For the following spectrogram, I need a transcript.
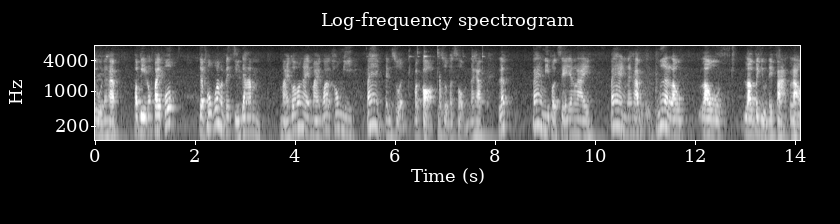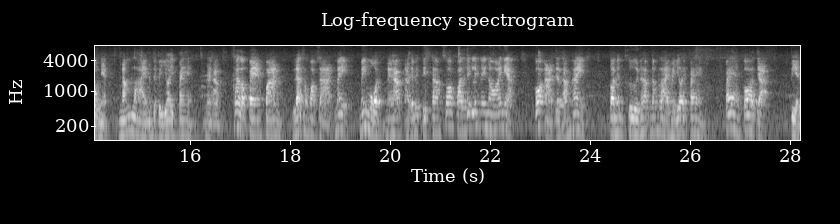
ดูนะครับ พอบีบลงไปปุ๊บจะพบว่ามันเป็นสีดำหมายความว่าไงหมายว่าเขามีแป้งเป็นส่วนประกอบเป็นส่วนผสมนะครับ แล้วแป้งมีผลเสียอย่างไร แป้งนะครับ เมื่อเราเราเราไปอยู่ในปากเราเนี่ยน้ำลายมันจะไปย่อยแป้งนะครับ สะอาดไม่ไม่หมดนะครับ อาจจะไปติดตามซอกฟันเล็กๆ น้อยๆเนี่ยก็อาจจะทำให้ตอนกลางคืนนะครับ น้ำลายมาย่อยแป้ง แป้งก็จะเปลี่ยน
